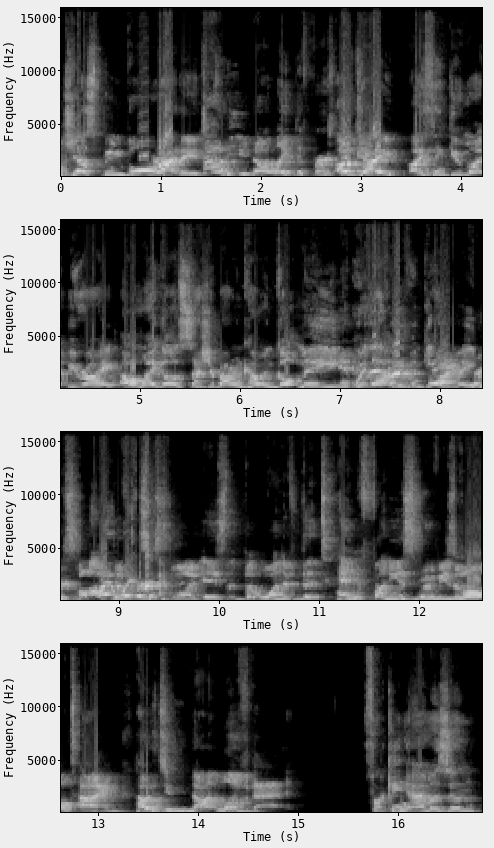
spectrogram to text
I've just been Borated. How do you not like the first one? Okay, I think you might be right. Oh my god, Sacha Baron Cohen got me without First- even getting right, me. First of all, I the went to- first one is the one of the ten funniest movies of all time. How did you not love that? Fucking Amazon.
